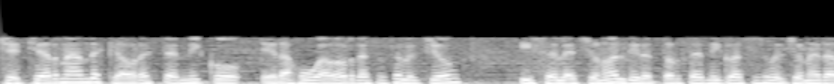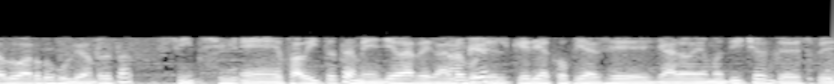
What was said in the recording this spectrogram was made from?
Cheche Hernández, que ahora es técnico, era jugador de esa selección y seleccionó el director técnico de esa selección era Eduardo Julián Retal. Sí, Eh, Fabito también lleva regalo ¿También? porque él quería copiarse, ya lo habíamos dicho, entonces pues,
